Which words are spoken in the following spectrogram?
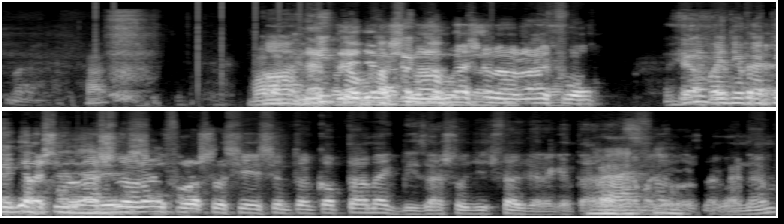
Nem. Hát, Ah, egyenesen a titok. National Rifle. Én vagyok a Te egyenesen a Rifle Association-től kaptál megbízást, hogy így fegyvereket állítál. Magyarországon, nem?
